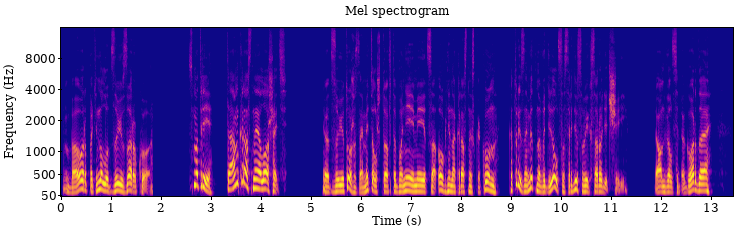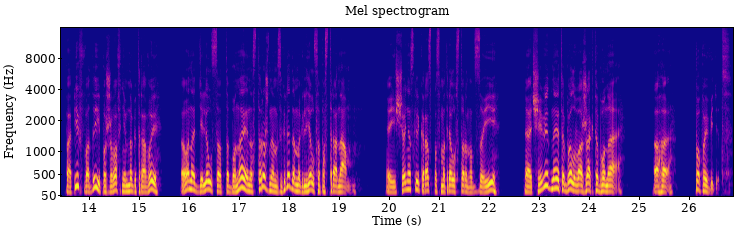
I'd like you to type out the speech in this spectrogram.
Баор потянул Цзуи за руку. «Смотри, там красная лошадь!» Цзуи тоже заметил, что в табуне имеется огненно-красный скакун, который заметно выделялся среди своих сородичей. Он вел себя гордо. Попив воды и пожевав немного травы, он отделился от табуна и настороженным взглядом огляделся по сторонам. Еще несколько раз посмотрел в сторону Цзуи. Очевидно, это был вожак табуна. Ага, папа видит.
